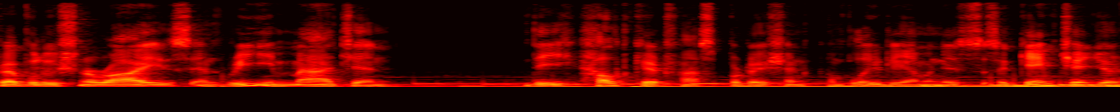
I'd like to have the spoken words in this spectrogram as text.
revolutionize and reimagine the healthcare transportation completely. I mean, it's, it's a game changer.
